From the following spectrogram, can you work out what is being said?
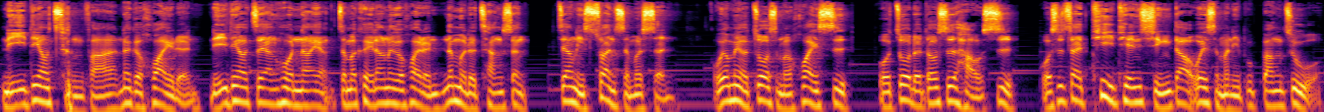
你一定要惩罚那个坏人，你一定要这样或那样，怎么可以让那个坏人那么的昌盛？这样你算什么神？我又没有做什么坏事，我做的都是好事，我是在替天行道，为什么你不帮助我？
